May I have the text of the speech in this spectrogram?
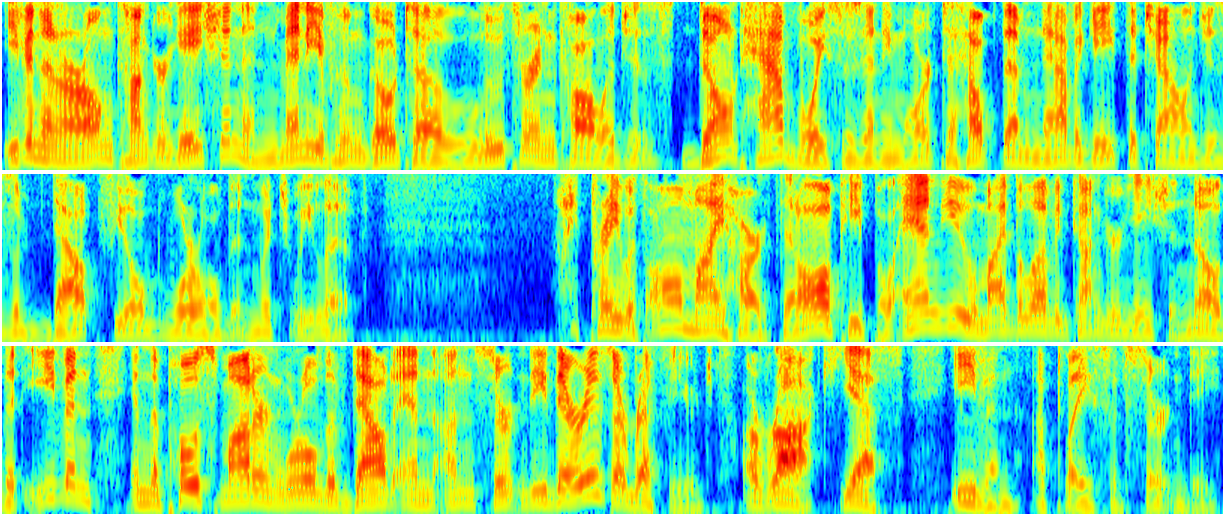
even in our own congregation, and many of whom go to Lutheran colleges, don't have voices anymore to help them navigate the challenges of doubt filled world in which we live. I pray with all my heart that all people, and you, my beloved congregation, know that even in the postmodern world of doubt and uncertainty, there is a refuge, a rock, yes, even a place of certainty.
